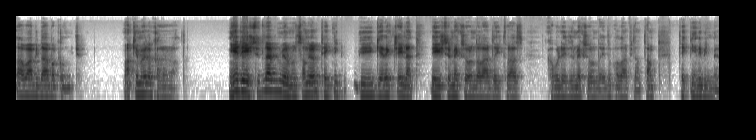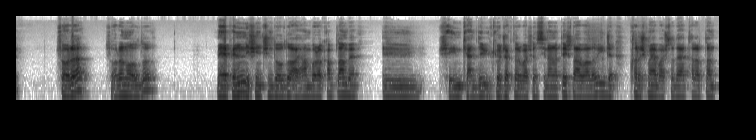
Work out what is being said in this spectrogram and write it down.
Dava bir daha bakılmayacak. Mahkeme öyle karar aldı. Niye değiştirdiler bilmiyorum. Sanıyorum teknik bir gerekçeyle değiştirmek zorundalardı. İtiraz kabul edilmek zorundaydı falan filan. Tam tekniğini bilmiyorum. Sonra sonra ne oldu? MHP'nin işin içinde olduğu Ayhan Bora Kaplan ve e, şeyin kendi ülke ocakları başkanı Sinan Ateş davaları iyice karışmaya başladı. Her taraftan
